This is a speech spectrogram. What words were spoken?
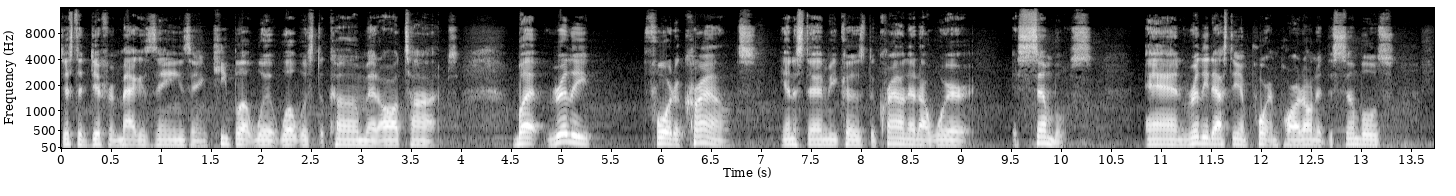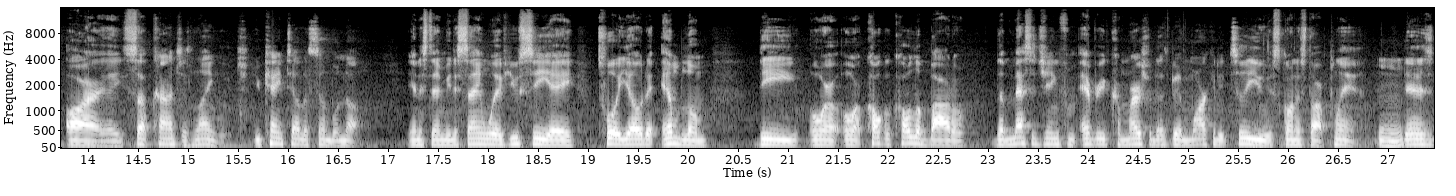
just the different magazines and keep up with what was to come at all times. But really, for the crowns, you understand me? Because the crown that I wear is symbols. And really, that's the important part on it. The symbols are a subconscious language. You can't tell a symbol no. You understand me? The same way if you see a Toyota emblem, the or or a Coca-Cola bottle, the messaging from every commercial that's been marketed to you is going to start playing. Mm-hmm. There's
